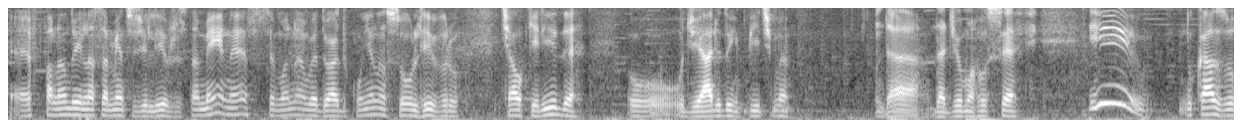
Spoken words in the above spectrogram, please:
É, falando em lançamentos de livros também, né? Essa semana o Eduardo Cunha lançou o livro Tchau Querida, o, o diário do impeachment da, da Dilma Rousseff. E no caso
